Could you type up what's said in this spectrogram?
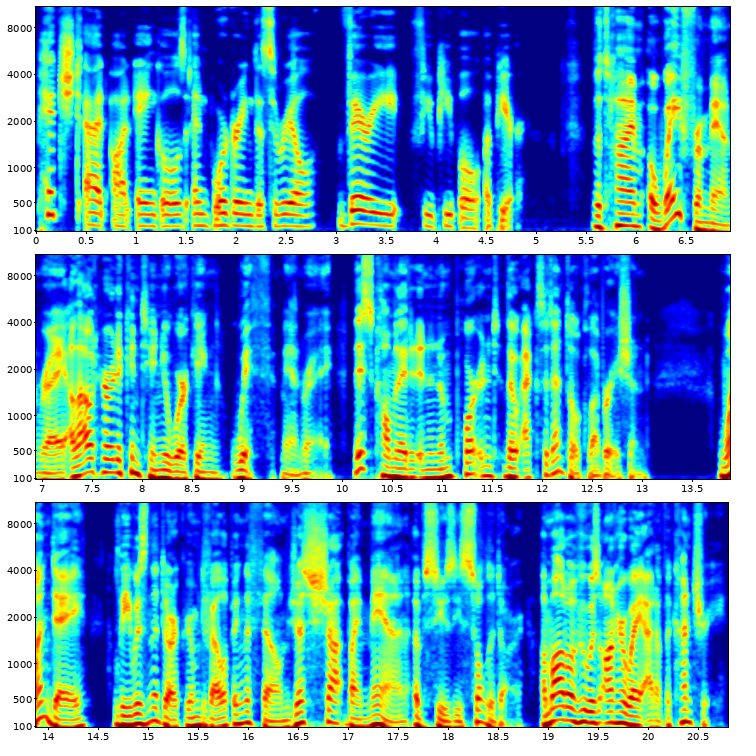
pitched at odd angles and bordering the surreal, very few people appear. The time away from Man Ray allowed her to continue working with Man Ray. This culminated in an important, though accidental, collaboration. One day, Lee was in the darkroom developing the film just shot by Man of Suzy Solidor, a model who was on her way out of the country.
